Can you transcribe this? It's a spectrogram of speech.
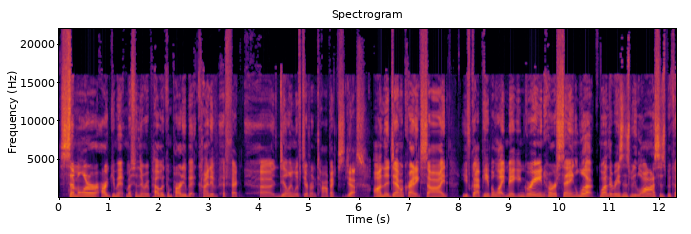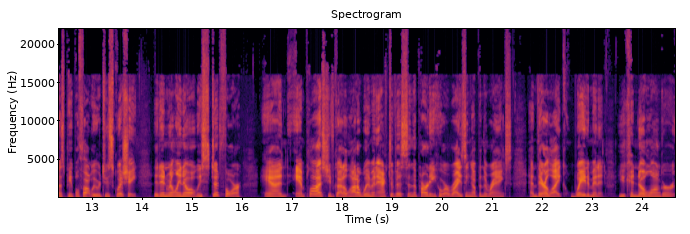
similar argument within the Republican Party, but kind of effect uh, dealing with different topics. Yes. On the Democratic side, you've got people like Megan Green who are saying, look, one of the reasons we lost is because people thought we were too squishy. They didn't really know what we stood for. And and plus you've got a lot of women activists in the party who are rising up in the ranks and they're like wait a minute. You can no longer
